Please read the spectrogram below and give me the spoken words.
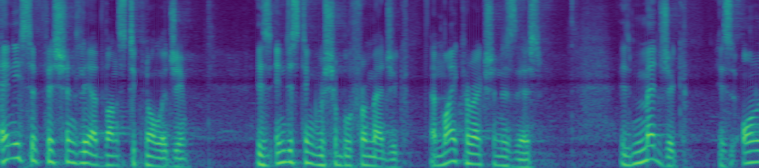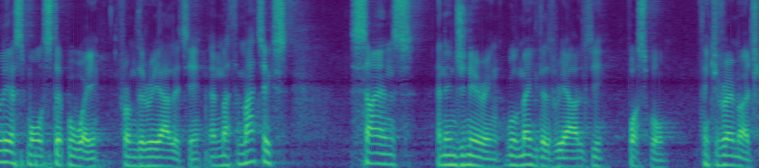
Any sufficiently advanced technology is indistinguishable from magic, and my correction is this. Is magic is only a small step away from the reality, and mathematics, science, and engineering will make that reality possible. Thank you very much.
